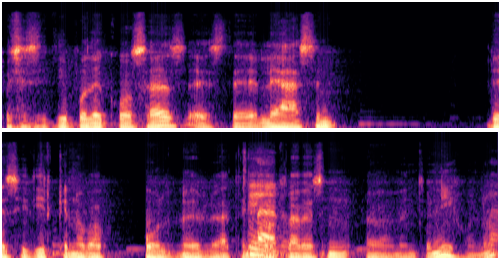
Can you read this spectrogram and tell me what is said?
pues ese tipo de cosas este, le hacen decidir que no va a volver a tener otra vez nuevamente un hijo, ¿no?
